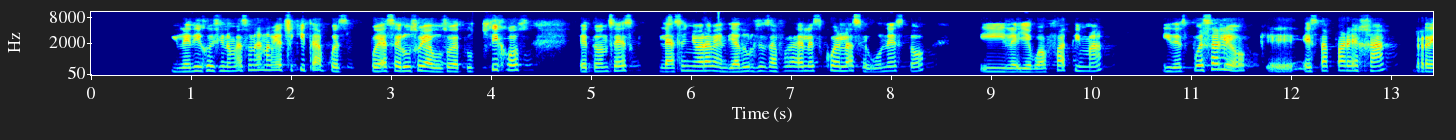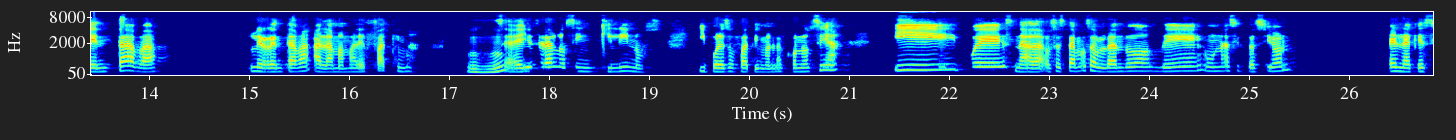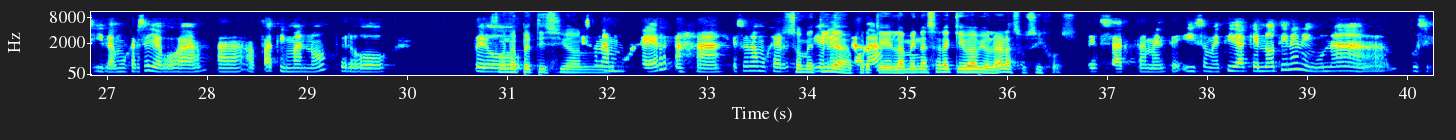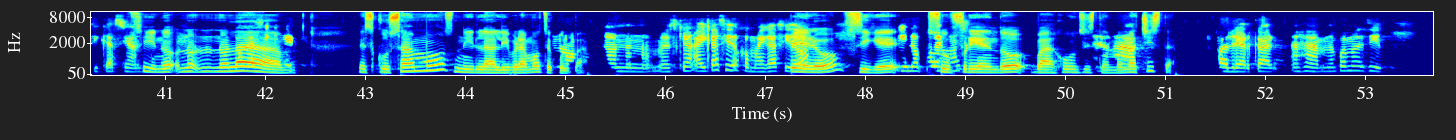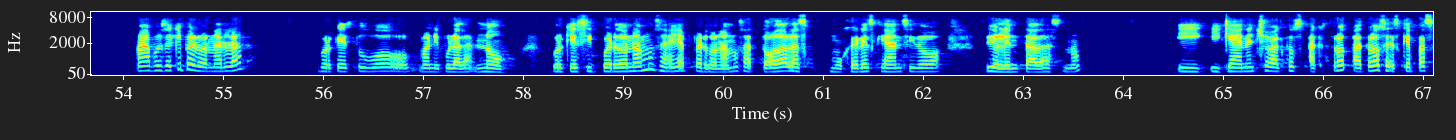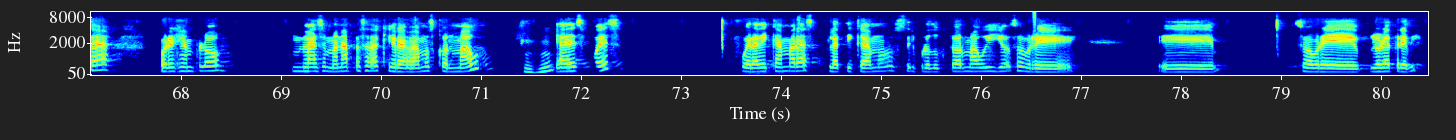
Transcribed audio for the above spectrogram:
Y le dijo, y si no me haces una novia chiquita, pues voy a hacer uso y abuso de tus hijos. Entonces, la señora vendía dulces afuera de la escuela, según esto, y le llevó a Fátima. Y después salió que esta pareja rentaba, le rentaba a la mamá de Fátima. O sea, ellos eran los inquilinos y por eso Fátima la conocía. Y pues nada, o sea, estamos hablando de una situación en la que sí, la mujer se llevó a, a- a Fátima, ¿no? Pero, pero Fue una petición es una mujer, ajá, es una mujer sometida, violentada, porque la amenaza era que iba a violar a sus hijos. exactamente, y sometida, que no tiene ninguna justificación. Sí, no, no, no la que- excusamos ni la libramos de culpa, No, no, no, es que haya sido como haya sido, pero sigue y no podemos- sufriendo bajo un sistema Ajá. machista. patriarcal, ajá, no podemos decir, ah, pues hay que perdonarla porque estuvo manipulada, no, porque si perdonamos a ella, perdonamos a todas las mujeres que han sido violentadas, ¿no? Y, y que han hecho actos atroces. ¿Qué pasa? Por ejemplo, la semana pasada que grabamos con Mau, ya después, fuera de cámaras, platicamos el productor Mau y yo sobre, eh, sobre Gloria Trevi.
